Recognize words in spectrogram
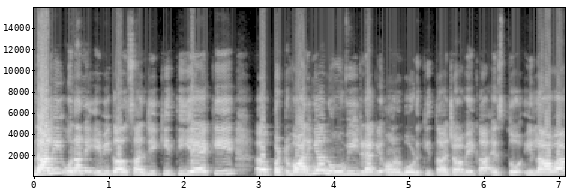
ਨਾਲ ਹੀ ਉਹਨਾਂ ਨੇ ਇਹ ਵੀ ਗੱਲ ਸਾਂਝੀ ਕੀਤੀ ਹੈ ਕਿ ਪਟਵਾਰੀਆਂ ਨੂੰ ਵੀ ਜਿਹੜਾ ਕਿ ਔਨ ਬੋਰਡ ਕੀਤਾ ਜਾਵੇਗਾ। ਇਸ ਤੋਂ ਇਲਾਵਾ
